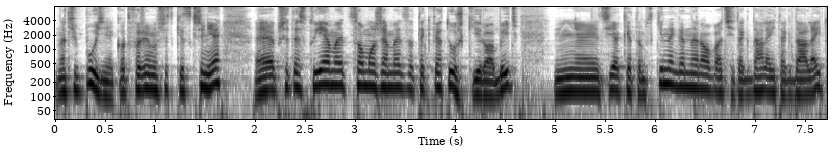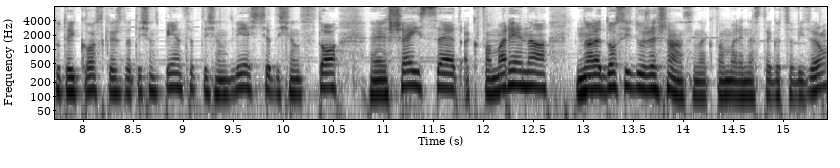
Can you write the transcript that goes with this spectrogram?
znaczy później, jak otworzymy wszystkie skrzynie, e, przetestujemy, co możemy za te kwiatuszki robić, mm, czy jakie tam skiny generować i tak dalej, i tak dalej. Tutaj kostka już za 1500, 1200, 1100, e, 600, akwamaryna, no ale dosyć duże szanse na akwamarynę z tego co widzę.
